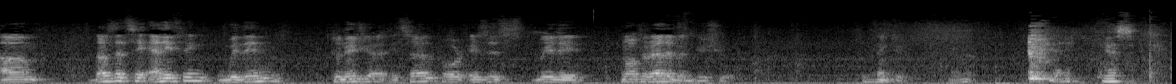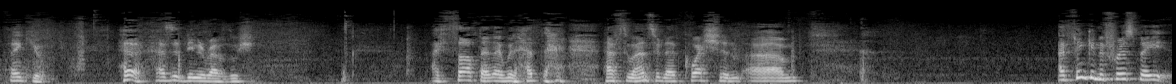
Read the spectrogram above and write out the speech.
Um, does that say anything within Tunisia itself, or is this really not a relevant issue? Thank you. Yes, thank you. Has it been a revolution? I thought that I would have to answer that question. Um, I think in the first place,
